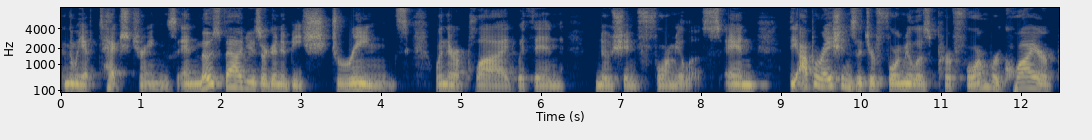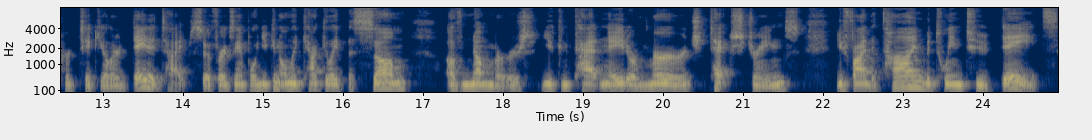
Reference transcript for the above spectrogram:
and then we have text strings. And most values are going to be strings when they're applied within Notion formulas. And the operations that your formulas perform require particular data types. So, for example, you can only calculate the sum of numbers. You concatenate or merge text strings. You find the time between two dates,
